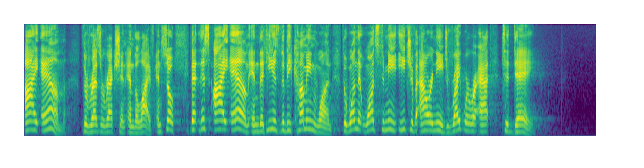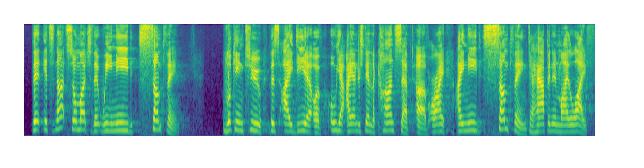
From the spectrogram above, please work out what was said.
I am the resurrection and the life. And so that this I am and that he is the becoming one, the one that wants to meet each of our needs right where we're at today. That it's not so much that we need something looking to this idea of, oh, yeah, I understand the concept of, or I, I need something to happen in my life.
